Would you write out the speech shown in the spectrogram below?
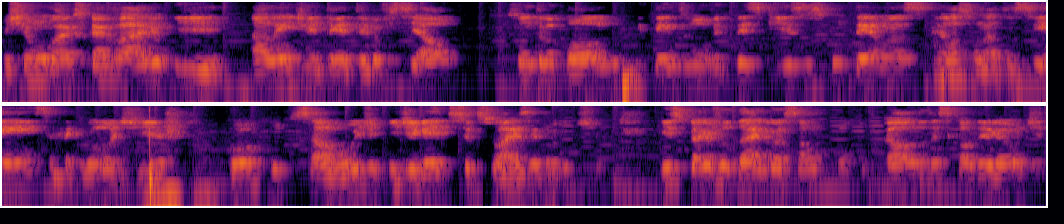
Me chamo Marcos Carvalho e, além de treteiro oficial, sou antropólogo e tenho desenvolvido pesquisas com temas relacionados à ciência, tecnologia, corpo, saúde e direitos sexuais e reprodutivos. E espero ajudar a engrossar um pouco o caldo desse caldeirão de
